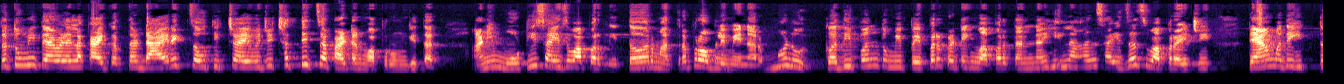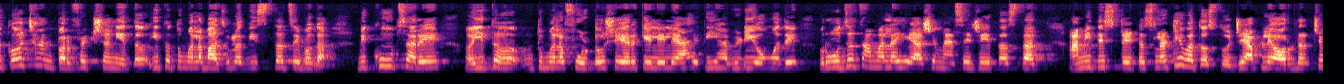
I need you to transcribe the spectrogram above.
तर तुम्ही त्यावेळेला काय करता? डायरेक्ट चौतीसच्या ऐवजी छत्तीसचा पॅटर्न वापरून घेतात. आणि मोठी साईज वापरली तर मात्र प्रॉब्लेम येणार. म्हणून कधी पण तुम्ही पेपर कटिंग वापरताना ही लहान साईजच वापरायची. त्यामध्ये इतकं छान परफेक्शन येतं. इथं तुम्हाला बाजूला दिसतच आहे बघा. मी खूप सारे इथं तुम्हाला फोटो शेअर केलेले आहेत ह्या व्हिडिओमध्ये रोजच आम्हाला हे असे मेसेज येत असतात. आम्ही ते स्टेटसला ठेवत असतो. जे आपले ऑर्डरचे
